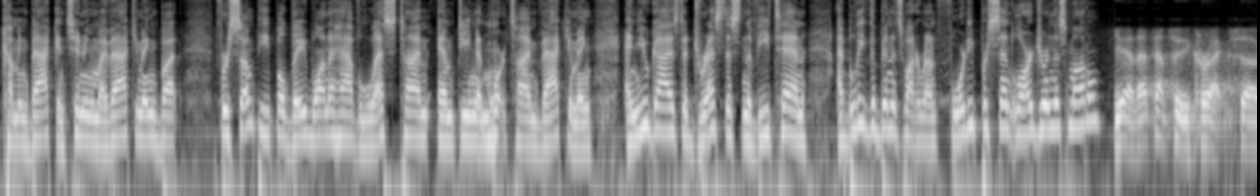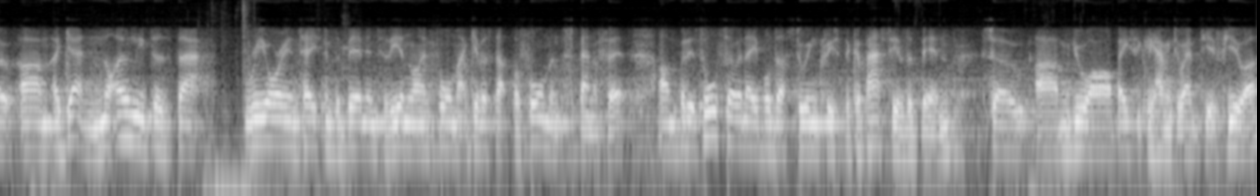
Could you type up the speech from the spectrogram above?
coming back, continuing my vacuuming. But for some people, they want to have less time emptying and more time vacuuming. And you guys did address this in the V10. I believe the bin is what around 40% larger in this model. Yeah, that's absolutely correct. So um, again, not only does that reorientation of the bin into the inline format give us that performance benefit, um, but it's also enabled us to increase the capacity of the bin. So um, you are basically having to empty it fewer.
